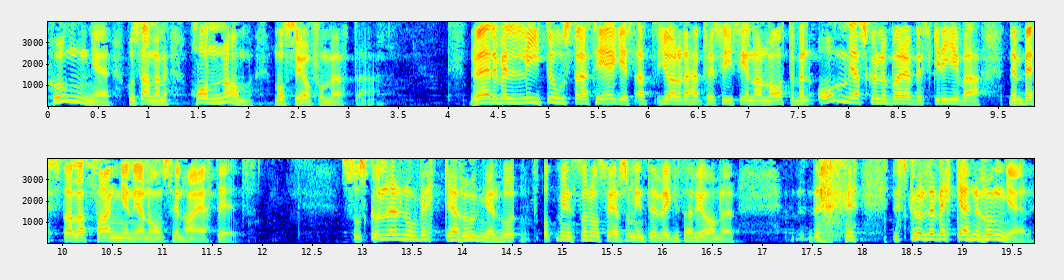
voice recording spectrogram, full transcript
hunger hos andra människor. Honom måste jag få möta. Nu är det väl lite ostrategiskt att göra det här precis innan maten, men om jag skulle börja beskriva den bästa lasagnen jag någonsin har ätit, så skulle det nog väcka hunger, åtminstone hos er som inte är vegetarianer. Det skulle väcka en hunger.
